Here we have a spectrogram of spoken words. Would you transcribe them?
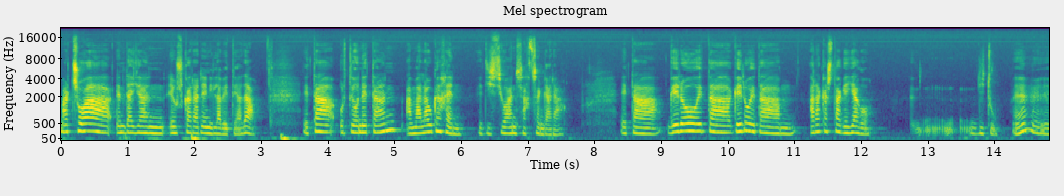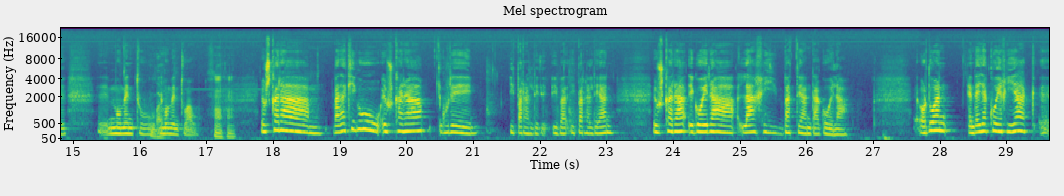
Martxoa endaian Euskararen hilabetea da. Eta urte honetan amalaugarren edizioan sartzen gara. Eta gero eta gero eta mm, arakasta gehiago mm, ditu, eh? E, momentu, bai. momentu hau. Euskara, badakigu Euskara gure iparralde, iparraldean, Euskara egoera lagi batean dagoela. Orduan, Endaiako egiak e,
